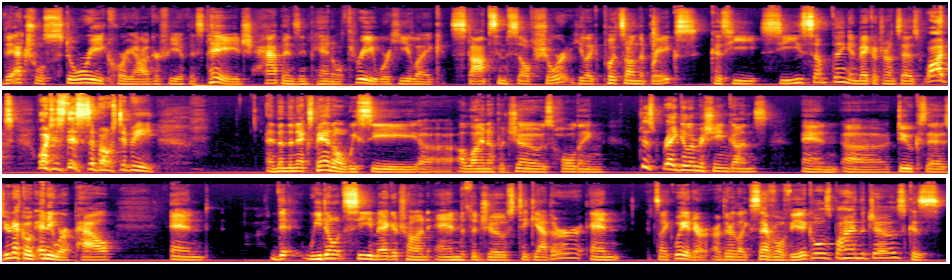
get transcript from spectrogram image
the actual story choreography of this page happens in panel three where he like stops himself short. He like puts on the brakes because he sees something and megatron says what? What is this supposed to be? And then the next panel we see uh, a lineup of joes holding just regular machine guns and uh, duke says you're not going anywhere pal. And th- we don't see megatron and the joes together and it's like wait are, are there like several vehicles behind the joes? Because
